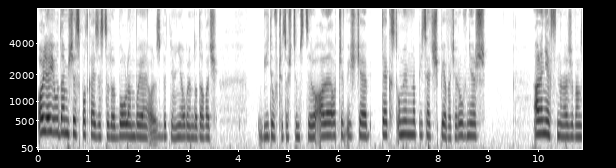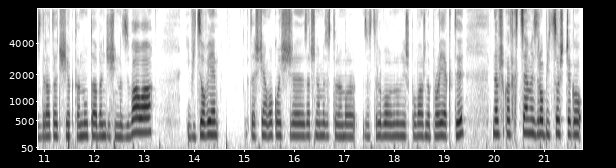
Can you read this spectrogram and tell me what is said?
o ile uda mi się spotkać ze Stylo Bowlem, bo ja zbytnio nie umiem dodawać bitów czy coś w tym stylu, ale oczywiście tekst umiem napisać, śpiewać również, ale nie chcę na razie wam zdradzać, jak ta nuta będzie się nazywała. I widzowie, też chciałem ogłosić, że zaczynamy ze Stylem, ze Stylem Bowlem również poważne projekty. Na przykład chcemy zrobić coś, czego,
